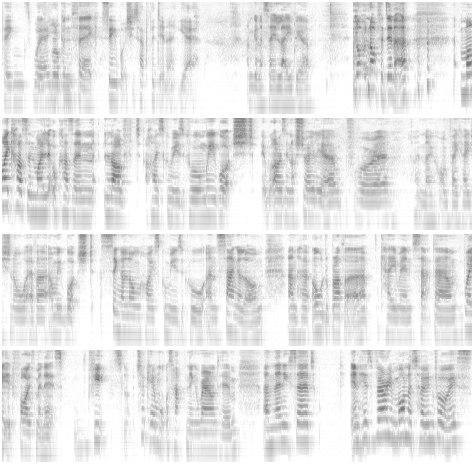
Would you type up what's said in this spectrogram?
things where With you Robin can Thicke. see what she's had for dinner. Yeah. I'm gonna say labia. Not not for dinner. My cousin, my little cousin, loved High School Musical, and we watched. I was in Australia for a, I don't know on vacation or whatever, and we watched sing along High School Musical and sang along. And her older brother came in, sat down, waited five minutes, took in what was happening around him, and then he said, in his very monotone voice.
